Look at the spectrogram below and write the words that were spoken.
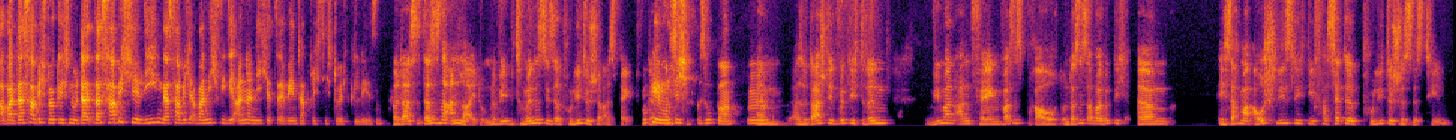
Aber das habe ich wirklich nur, das, das habe ich hier liegen, das habe ich aber nicht wie die anderen, die ich jetzt erwähnt habe, richtig durchgelesen. Weil das, das ist eine Anleitung, ne? wie, zumindest dieser politische Aspekt. Okay, muss ich, super. Mhm. Ähm, also da steht wirklich drin, wie man anfängt, was es braucht. Und das ist aber wirklich, ähm, ich sag mal, ausschließlich die Facette politisches System.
